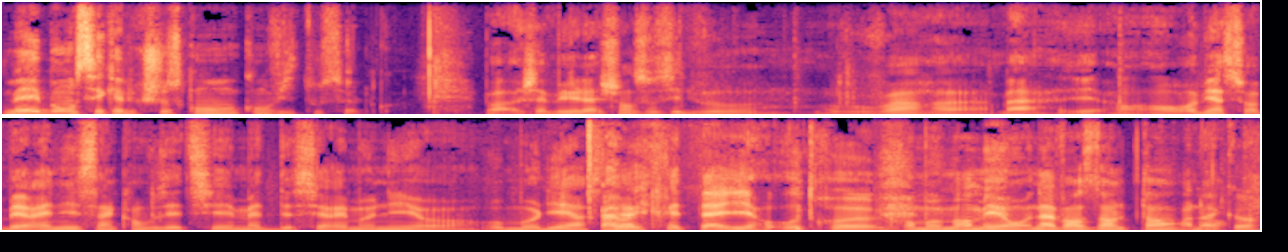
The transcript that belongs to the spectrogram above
Mais bon, c'est quelque chose qu'on qu'on vit tout seul. Quoi. Bon, J'avais eu la chance aussi de vous, vous voir. euh, bah, on, on revient sur Bérénice, hein, quand vous étiez maître de cérémonie au, au Molière, Ah oui. à Créteil, autre euh, grand moment, mais on avance dans le temps. D'accord.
